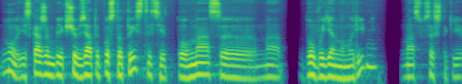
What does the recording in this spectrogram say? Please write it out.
ну і скажімо, якщо взяти по статистиці, то в нас е, на довоєнному рівні у нас все ж таки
